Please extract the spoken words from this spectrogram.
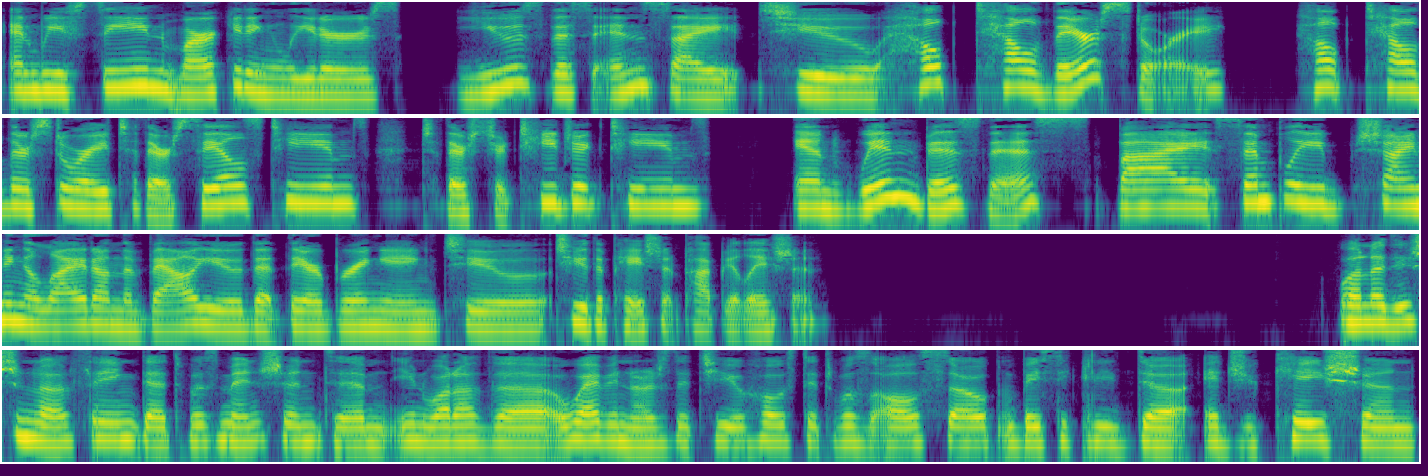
And we've seen marketing leaders use this insight to help tell their story help tell their story to their sales teams, to their strategic teams, and win business by simply shining a light on the value that they're bringing to, to the patient population. One additional thing that was mentioned um, in one of the webinars that you hosted was also basically the education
